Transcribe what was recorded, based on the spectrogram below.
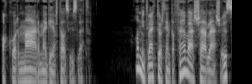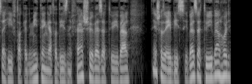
akkor már megérte az üzlet. Amint megtörtént a felvásárlás, összehívtak egy meetinget a Disney felső vezetőivel és az ABC vezetőivel, hogy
